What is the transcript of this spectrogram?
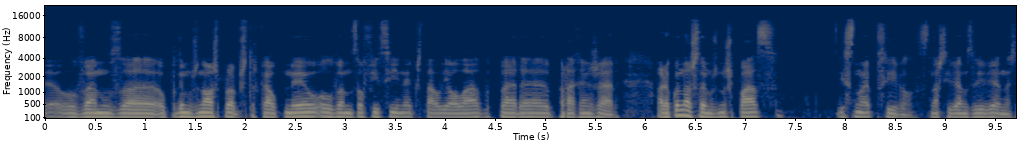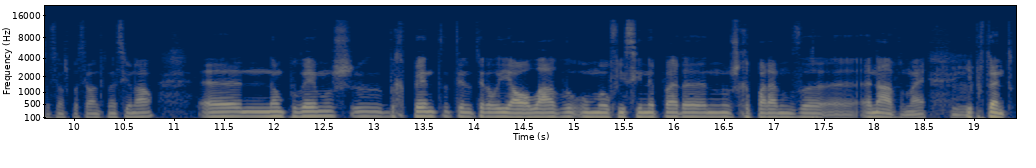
uh, levamos a, ou podemos nós próprios trocar o pneu, ou levamos a oficina que está ali ao lado para, para arranjar. Ora, quando nós estamos no espaço, isso não é possível. Se nós estivermos a viver na Estação Espacial Internacional, uh, não podemos, de repente, ter, ter, ali ao lado uma oficina para nos repararmos a, a nave, não é? Uhum. E, portanto,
